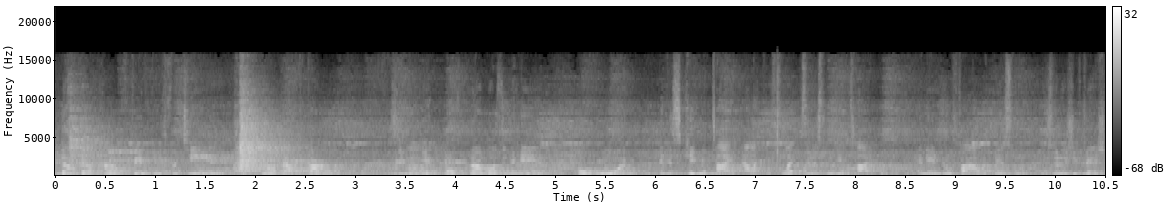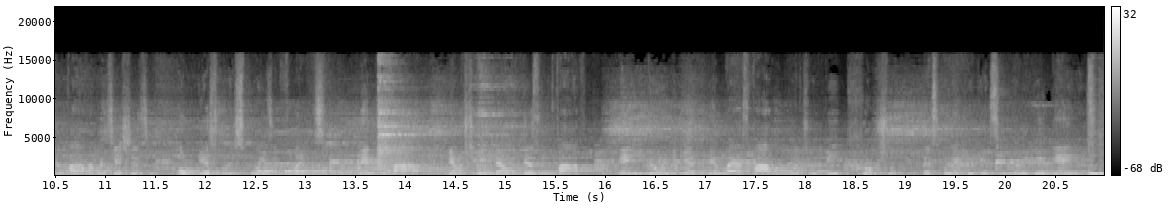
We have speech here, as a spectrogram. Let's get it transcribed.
So if you can dumbbell curl 50s for 10, do about 30. So you're gonna get both dumbbells in your hand, hold one, and just keep it tight. I like you flexing it's gonna get tight. And then do five with this one. As soon as you finish your five repetitions, hold this one and squeeze and flex. Then do five. Then once you get done with this one, five, then you do them together. Them last five are going to be crucial. That's gonna make you get some really good gains.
